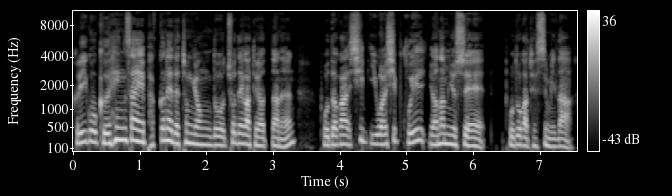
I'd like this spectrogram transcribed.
그리고 그 행사에 박근혜 대통령도 초대가 되었다는 보도가 12월 19일 연합뉴스에 보도가 됐습니다.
